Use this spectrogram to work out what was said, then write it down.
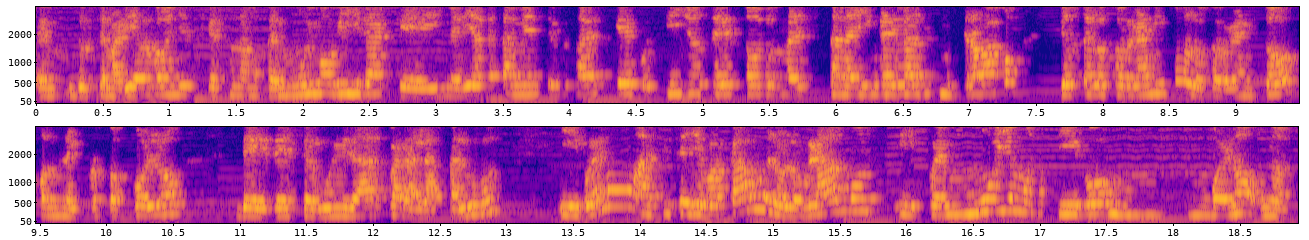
em, Dulce María Ordóñez, que es una mujer muy movida, que inmediatamente, pues, ¿sabes qué? Pues sí, yo sé, todos los mariachis están ahí en sin trabajo, yo te los organizo, los organizó con el protocolo de, seguridad para la salud. Y bueno, así se llevó a cabo, lo logramos y fue muy emotivo. Bueno, nos,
